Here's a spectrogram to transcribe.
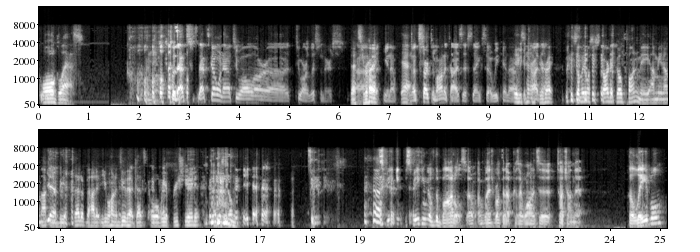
all glass. so that's that's going out to all our uh, to our listeners. That's Uh, right. You know, Yeah. let's start to monetize this thing so we can uh, we can try exactly that. right. Somebody wants to start a GoFundMe. I mean, I'm not Yeah. going to be upset about it. You want to do that? That's cool. We appreciate it. Thank you so much. yeah. speaking, speaking of the bottles, I'm, I'm glad you brought that up because I wanted to touch on that. The label,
